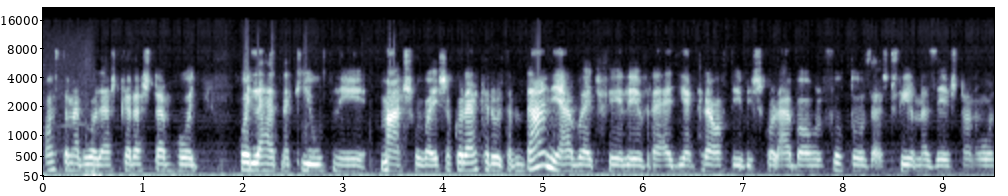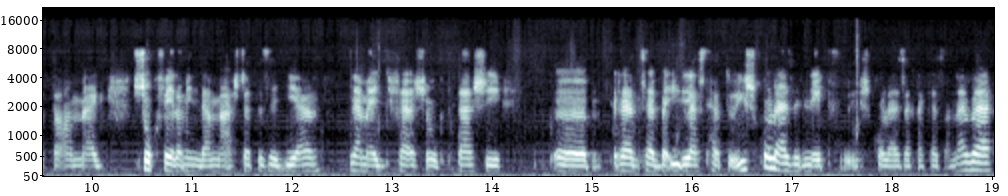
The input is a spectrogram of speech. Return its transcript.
azt a megoldást kerestem, hogy hogy lehetne kijutni máshova, és akkor elkerültem Dániába egy fél évre egy ilyen kreatív iskolába, ahol fotózást, filmezést tanultam, meg sokféle minden más, tehát ez egy ilyen nem egy felsőoktatási rendszerbe illeszthető iskola, ez egy népfőiskola, ezeknek ez a neve.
